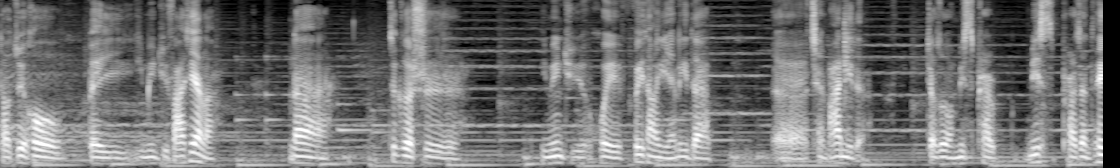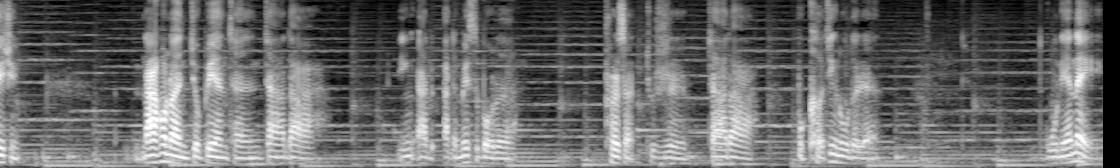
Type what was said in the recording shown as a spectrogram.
到最后被移民局发现了，那这个是移民局会非常严厉的呃惩罚你的，叫做 mispre mispresentation，然后呢，你就变成加拿大。inadmissible 的 person 就是加拿大不可进入的人，五年内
